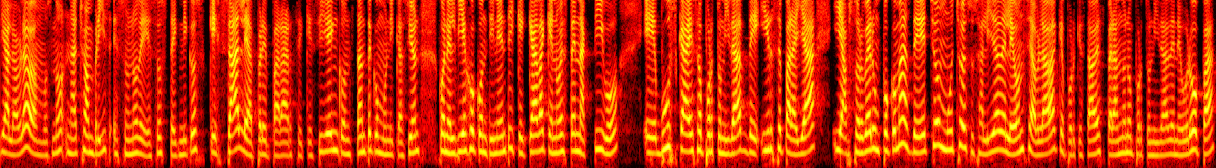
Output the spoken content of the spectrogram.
ya lo hablábamos, ¿no? Nacho Ambriz es uno de esos técnicos que sale a prepararse, que sigue en constante comunicación con el viejo continente y que cada que no está en activo eh, busca esa oportunidad de irse para allá y absorber un poco más. De hecho, mucho de su salida de León se hablaba que porque estaba esperando una oportunidad en Europa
